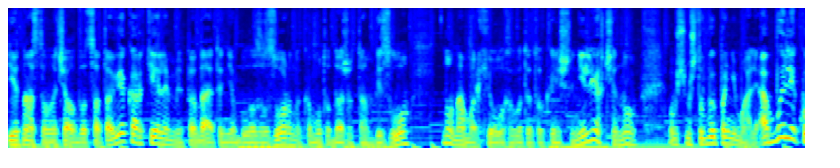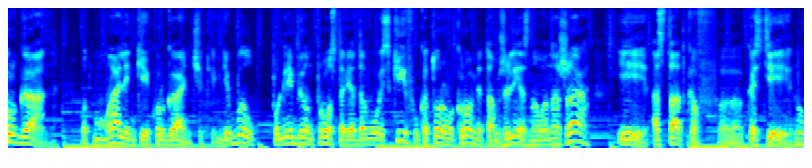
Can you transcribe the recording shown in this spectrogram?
19-го, начала 20 века артелями. Тогда это не было зазорно, кому-то даже там везло. Ну, нам, археологам, вот этого, конечно, не легче, но, в общем, чтобы вы понимали. А были курганы, вот маленькие курганчики, где был погребен просто рядовой скиф, у которого кроме там железного ножа и остатков э, костей, ну,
